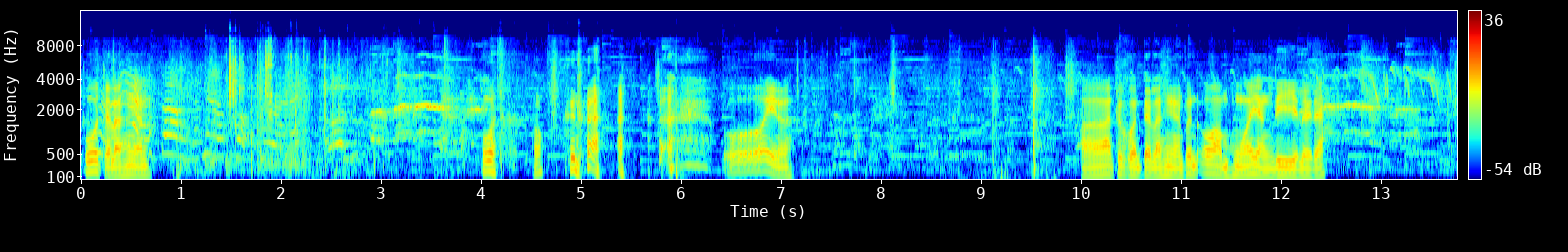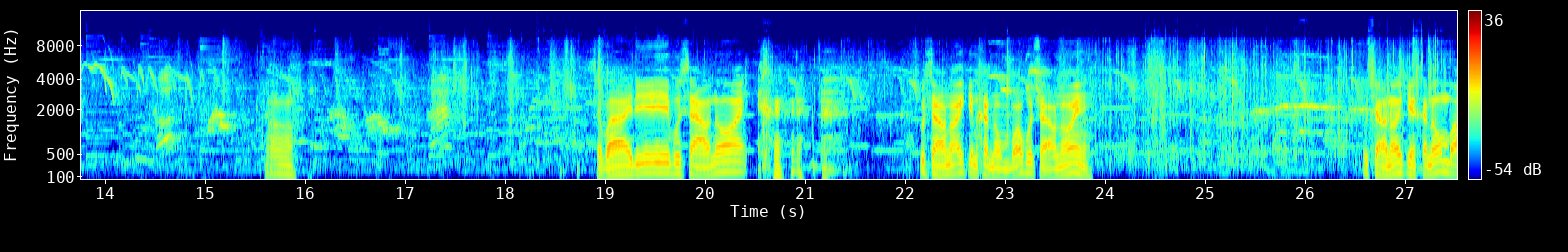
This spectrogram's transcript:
โอ้แต่ละเฮือนโอ้เอาขึ้นมาโอ้ยเนาะอ่าทุกคนแต่ละเฮือนเพิ่อนอ้อมหัวอย่างดีเลยนะสบายดีผู้สาวน้อย ผู้สาวน้อยกินขนมบ่ผู้สาวน้อย ผู้สาวน้อยกินขนมบ่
